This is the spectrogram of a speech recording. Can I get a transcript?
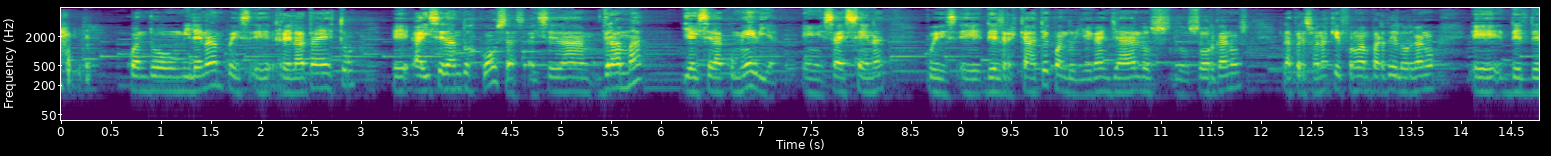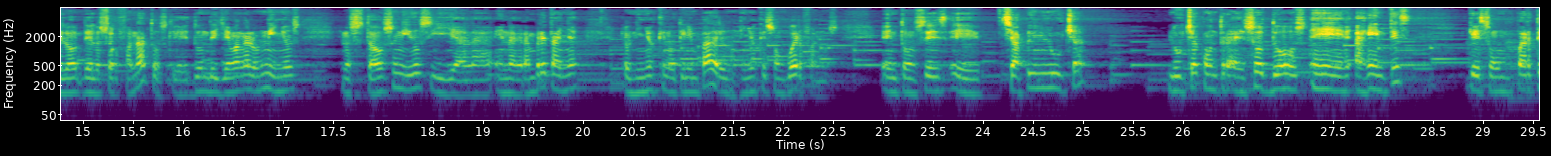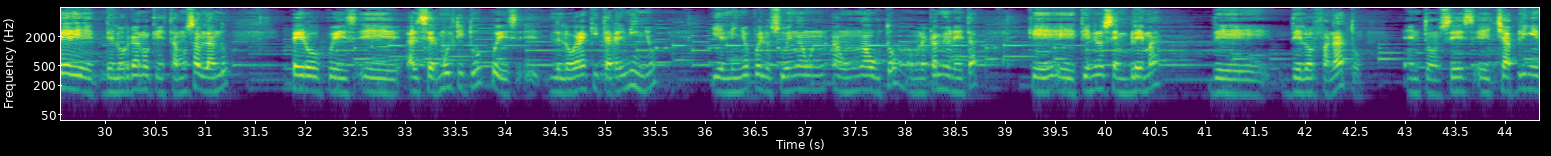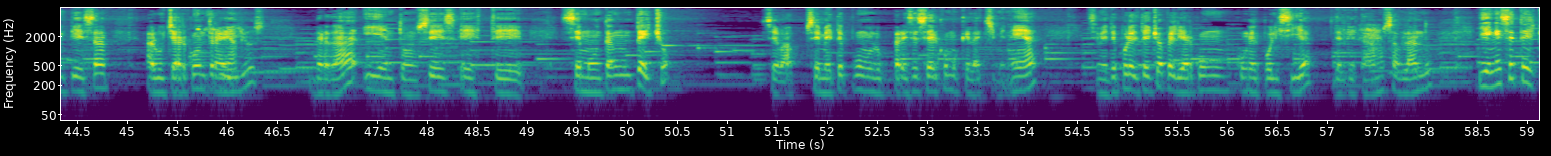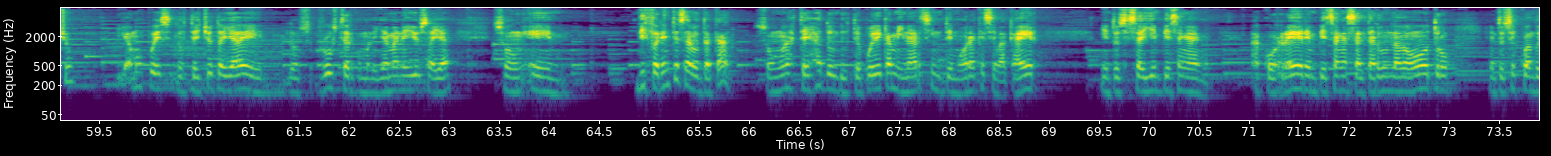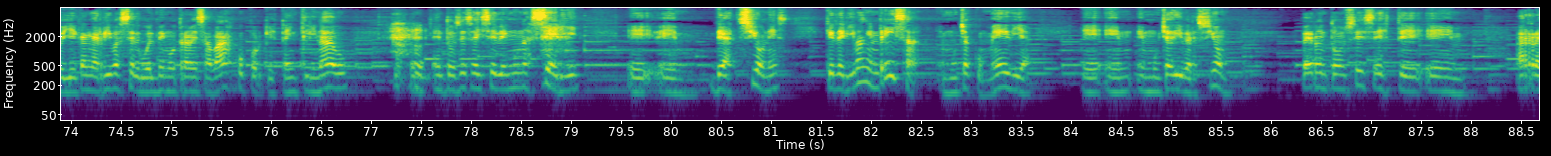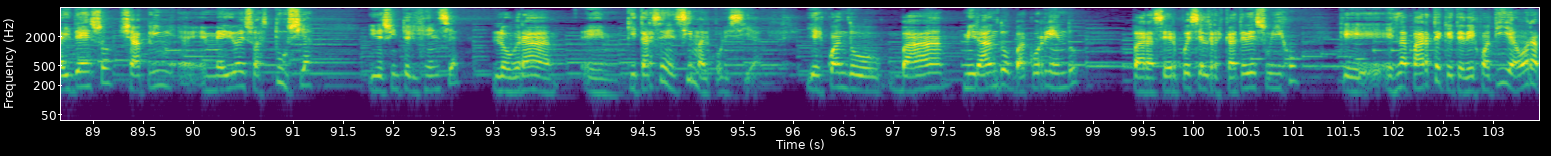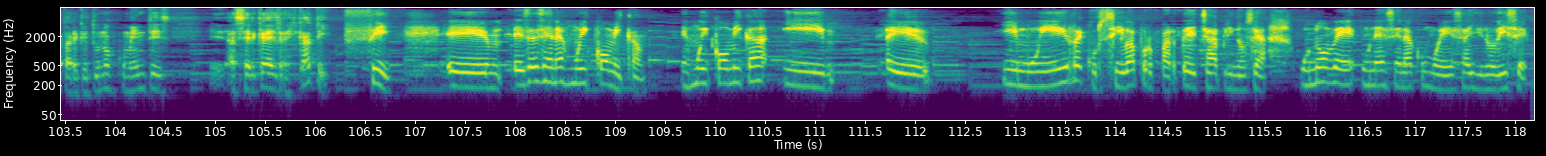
Cuando Milena pues, eh, relata esto, eh, ahí se dan dos cosas, ahí se da drama y ahí se da comedia en esa escena pues eh, del rescate cuando llegan ya los, los, órganos, las personas que forman parte del órgano eh, de, los orfanatos, que es donde llevan a los niños en los Estados Unidos y en la Gran Bretaña, los niños que no tienen padres, los niños que son huérfanos. Entonces Chaplin lucha, lucha contra esos dos agentes que son parte del órgano que estamos hablando pero pues eh, al ser multitud pues eh, le logran quitar al niño y el niño pues lo suben a un, a un auto, a una camioneta que eh, tiene los emblemas de, del orfanato. Entonces Chaplin empieza a luchar contra ellos, ¿verdad? Y entonces este, se monta en un techo, se, va, se mete por lo que parece ser como que la chimenea, se mete por el techo a pelear con, con el policía del que estábamos hablando, y en ese techo digamos pues los techos de allá de los rooster, como le llaman ellos allá, son eh, diferentes a los de acá. Son unas tejas donde usted puede caminar sin temor a que se va a caer. Y entonces ahí empiezan a, correr, empiezan a saltar de un lado a otro. Entonces cuando llegan arriba se devuelven otra vez abajo porque está inclinado. Entonces ahí se ven una serie eh, eh, de acciones que derivan en risa, en mucha comedia, en, en, mucha diversión. Pero entonces este, a raíz de eso, Chaplin, eh, en medio de su astucia y de su inteligencia, logra eh, quitarse de encima al policía. Y es cuando va mirando, va corriendo para hacer pues el rescate de su hijo, que es la parte que te dejo a ti ahora para que tú nos comentes eh, acerca del rescate. Sí, esa escena es muy cómica, es muy cómica y, y muy recursiva por parte de Chaplin. O sea, uno ve una escena como esa y uno dice,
